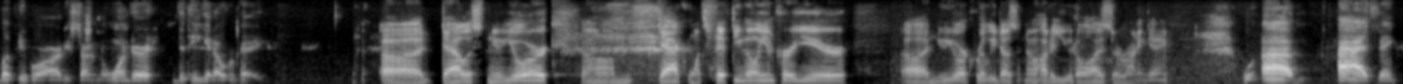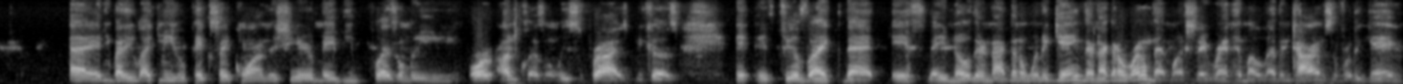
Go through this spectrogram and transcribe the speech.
But people are already starting to wonder: did he get overpaid? Uh, Dallas, New York. Um, Dak wants fifty million per year. Uh, New York really doesn't know how to utilize their running game. Uh, I think uh, anybody like me who picked Saquon this year may be pleasantly or unpleasantly surprised because it, it feels like that if they know they're not going to win a game, they're not going to run him that much. They ran him 11 times for the game.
